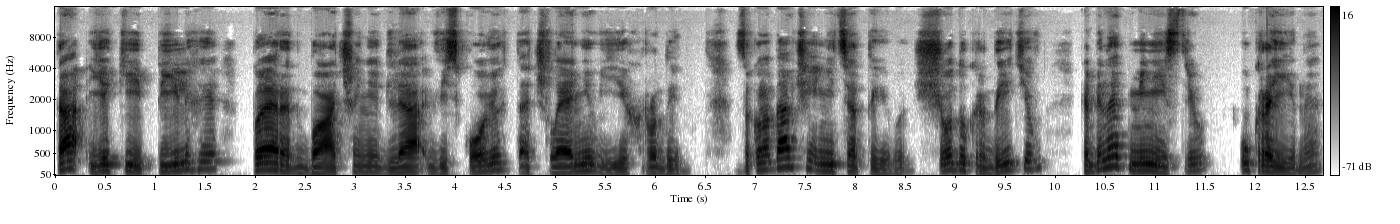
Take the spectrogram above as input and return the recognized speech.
та які пільги передбачені для військових та членів їх родин. Законодавчі ініціативи щодо кредитів Кабінет міністрів України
